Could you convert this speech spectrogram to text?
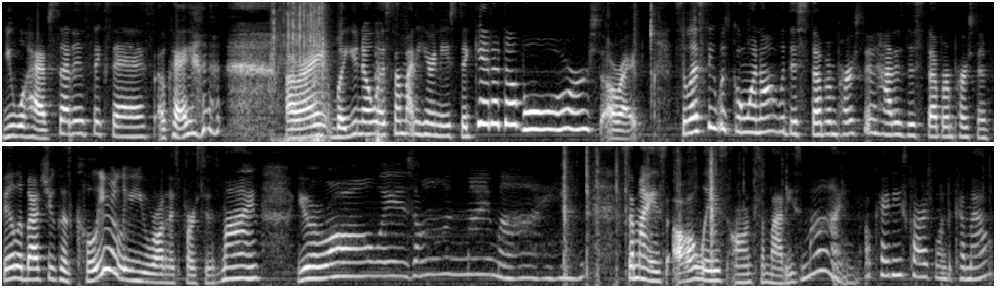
you will have sudden success. Okay, all right, but you know what? Somebody here needs to get a divorce. All right. So let's see what's going on with this stubborn person. How does this stubborn person feel about you? Because clearly you were on this person's mind. You're always on my mind. Somebody is always on somebody's mind. Okay, these cards wanted to come out.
